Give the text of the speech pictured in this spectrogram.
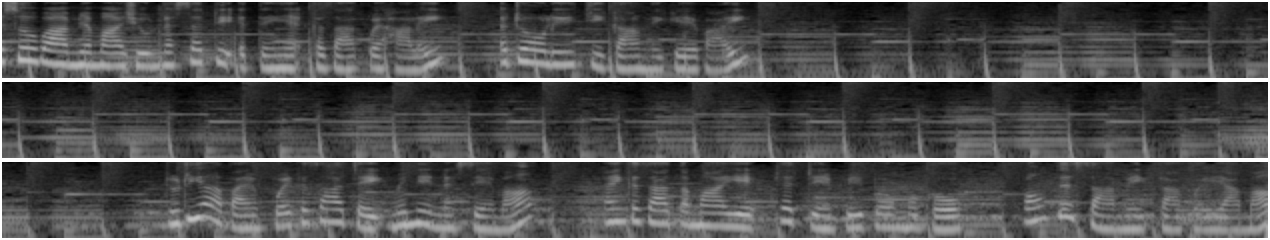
အဆိုပါမြန်မာယူ21အသင်းရဲ့ကစားကွက်ဟာလေအတော်လေးကြည်ကောင်းနေခဲ့ပါ යි ။ ဒုတိယပိုင်းပွဲကစားချိန်မိနစ်20မှာထိုင်းကစားသမားရဲ့ဖြတ်တင်ပေးပုံမှုကိုဖုံးသစ္စာမိတ်ကာကွယ်ရမှာ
